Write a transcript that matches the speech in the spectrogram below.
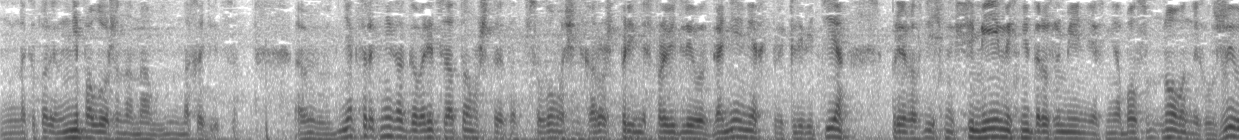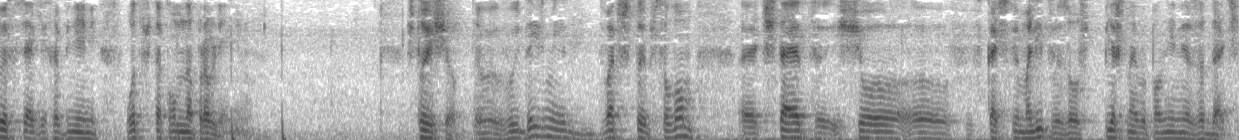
на которой не положено нам находиться. В некоторых книгах говорится о том, что этот псалом очень хорош при несправедливых гонениях, при клевете, при различных семейных недоразумениях, необоснованных, лживых всяких обвинений. Вот в таком направлении. Что еще? В иудаизме 26-й псалом э, читают еще э, в качестве молитвы за успешное выполнение задачи.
